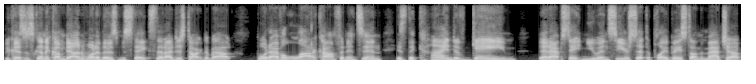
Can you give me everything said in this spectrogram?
because it's going to come down to one of those mistakes that I just talked about. But what I have a lot of confidence in is the kind of game that App State and UNC are set to play based on the matchup,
